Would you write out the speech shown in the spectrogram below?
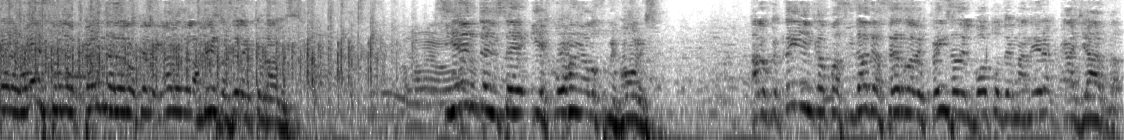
Pero eso depende de los delegados de las mesas electorales. Siéntense y escojan a los mejores. A los que tengan capacidad de hacer la defensa del voto de manera callada.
